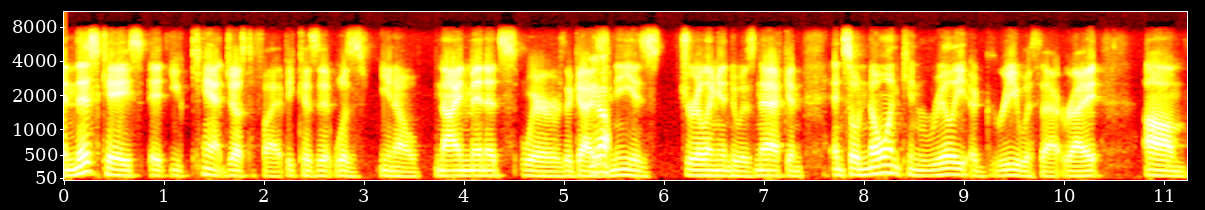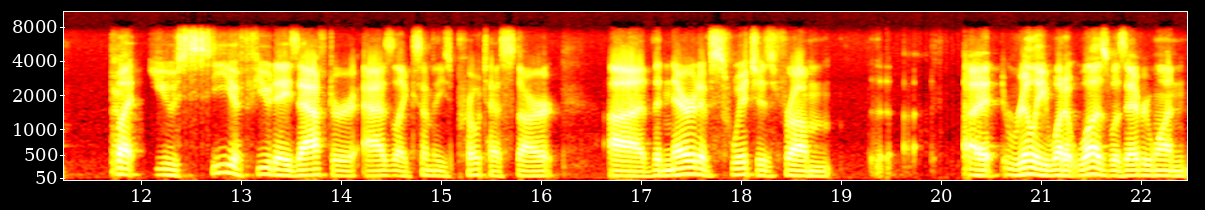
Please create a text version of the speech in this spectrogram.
in this case, it you can't justify it because it was you know nine minutes where the guy's yeah. knee is drilling into his neck, and and so no one can really agree with that, right? Um, but you see a few days after, as like some of these protests start, uh, the narrative switches from uh, really what it was was everyone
